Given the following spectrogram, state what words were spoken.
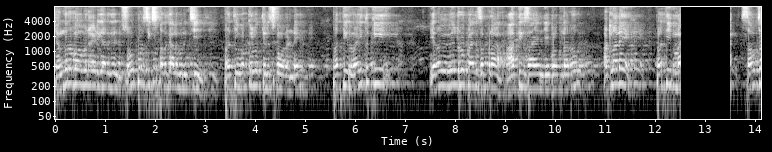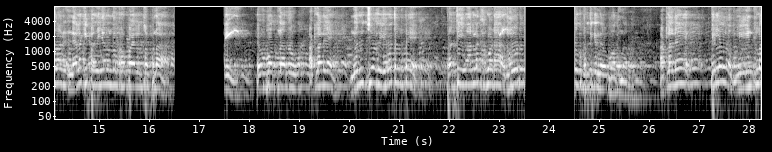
చంద్రబాబు నాయుడు గారి సూపర్ సిక్స్ పథకాల గురించి ప్రతి ఒక్కళ్ళు తెలుసుకోవాలండి ప్రతి రైతుకి ఇరవై వేల రూపాయల చొప్పున ఆర్థిక సాయం చేయబోతున్నారు. అట్లానే ప్రతి సంవత్సరానికి నెలకి పదిహేను వందల రూపాయల చొప్పున ఇవ్వబోతున్నారు. అట్లానే నిరుద్యోగ యువత ఉంటే ప్రతి వాళ్ళకి కూడా మూడు వృత్తి కింద ఇవ్వబోతున్నారు అట్లానే పిల్లలు మీ ఇంట్లో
